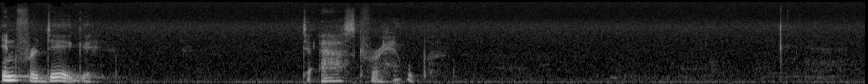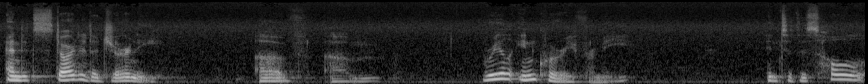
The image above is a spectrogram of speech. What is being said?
infra-dig to ask for help. And it started a journey of um, real inquiry for me into this whole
